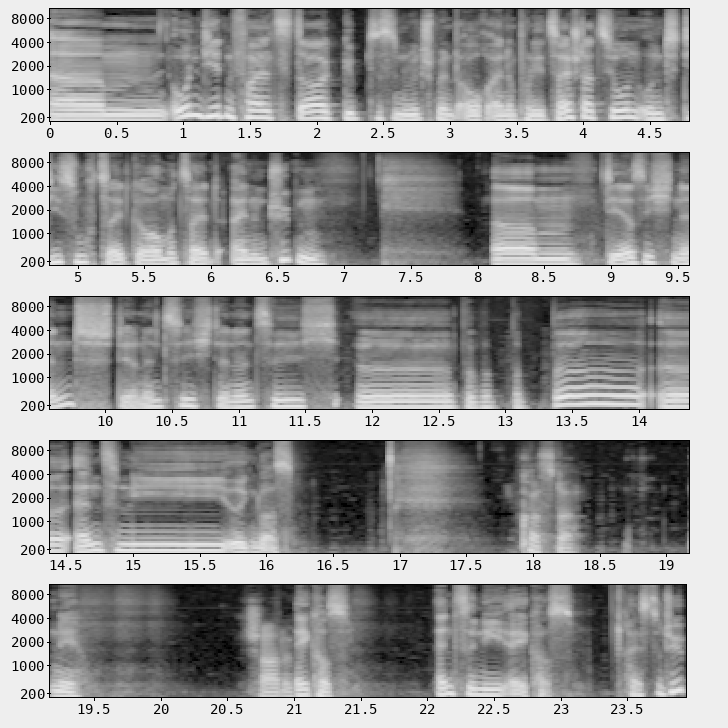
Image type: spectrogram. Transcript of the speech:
Ähm, und jedenfalls, da gibt es in Richmond auch eine Polizeistation und die sucht seit geraumer Zeit einen Typen, ähm, der sich nennt, der nennt sich, der nennt sich äh, äh, Anthony irgendwas. Costa. Nee. Schade. Akos. Anthony Akos heißt der Typ.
